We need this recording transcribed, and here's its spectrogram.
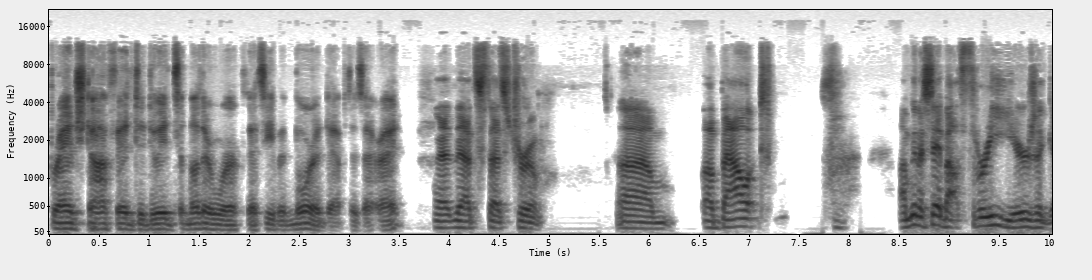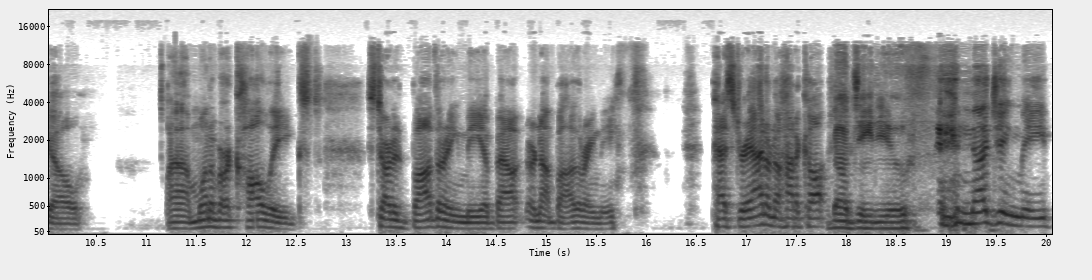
branched off into doing some other work that's even more in depth is that right that's that's true um, about i'm going to say about three years ago um, one of our colleagues started bothering me about, or not bothering me, pestering, I don't know how to call it. Nudging you. nudging me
